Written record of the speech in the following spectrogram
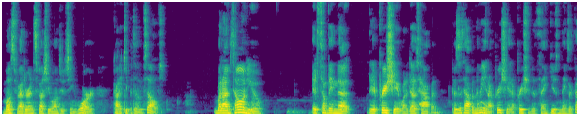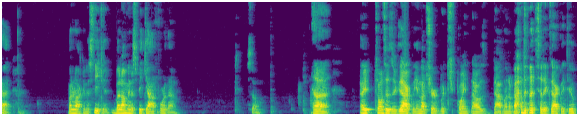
Most veterans, especially ones who've seen war, kind of keep it to themselves. But I'm telling you, it's something that they appreciate when it does happen. Because this happened to me and I appreciate it. I appreciate the thank yous and things like that. But I'm not going to speak it. But I'm going to speak out for them. So, uh, I someone says exactly. I'm not sure which point I was babbling about that I said exactly to.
